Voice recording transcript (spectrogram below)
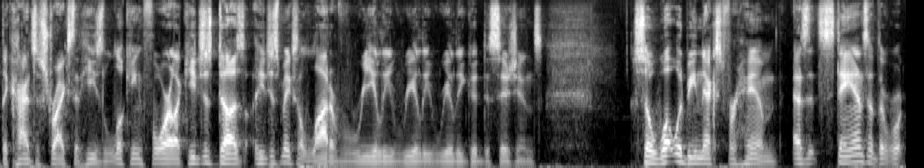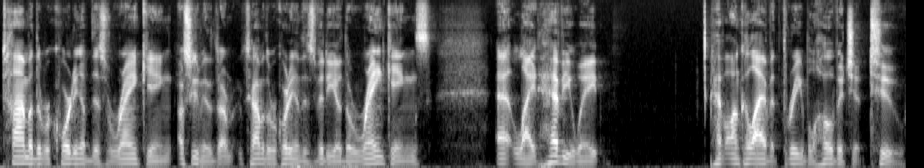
the kinds of strikes that he's looking for. Like he just does, he just makes a lot of really, really, really good decisions. So, what would be next for him as it stands at the time of the recording of this ranking? Excuse me, the time of the recording of this video, the rankings at light heavyweight have Ankalaev at three, Blachowicz at two.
